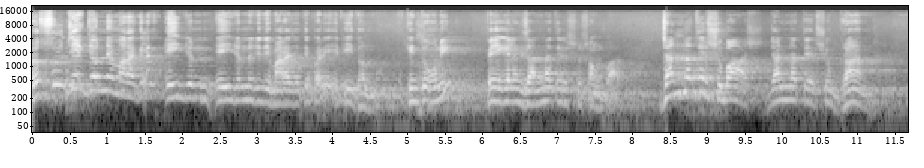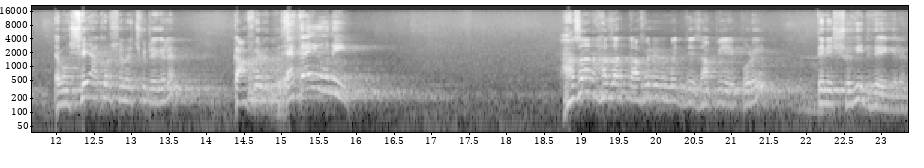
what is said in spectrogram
রসুল যে জন্যে মারা গেলেন, এই জন্য এই জন্য যদি মারা যেতে পারে, এটাই ধন্য কিন্তু উনি পেয়ে গেলেন জান্নাতের সুসংবাদ, জান্নাতের সুবাস, জান্নাতের সুঘ্রাণ, এবং সেই আকর্ষণে ছুটে গেলেন কাফের একাই উনি হাজার হাজার কাফের মধ্যে ঝাঁপিয়ে পড়ে তিনি শহীদ হয়ে গেলেন।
